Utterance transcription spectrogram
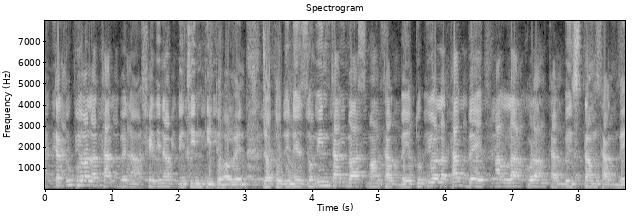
একটা টুপিওয়ালা থাকবে না, সেদিন আপনি চিন্তিত হবেন। যতদিনের জমিন থাকবে, আসমান থাকবে, টুপিওয়ালা থাকবে, আল্লাহর কোরআন থাকবে, ইসলাম থাকবে।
